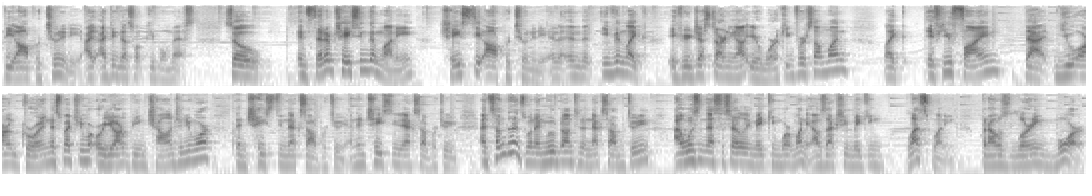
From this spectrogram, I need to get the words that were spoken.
the opportunity. I, I think that's what people miss. So instead of chasing the money, chase the opportunity. And, and even like if you're just starting out, you're working for someone, like if you find that you aren't growing as much anymore or you aren't being challenged anymore, then chase the next opportunity and then chase the next opportunity. And sometimes when I moved on to the next opportunity, I wasn't necessarily making more money. I was actually making less money, but I was learning more.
